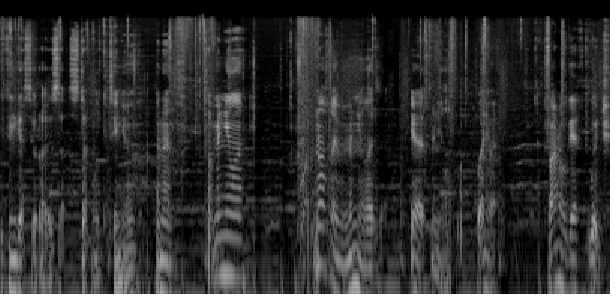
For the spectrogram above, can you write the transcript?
You can guess who that is, that's definitely Coutinho. And then, is that Mignolet? No, it's not even Mignolet, is it? Yeah, it's Mignolet. But anyway, final gift, which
